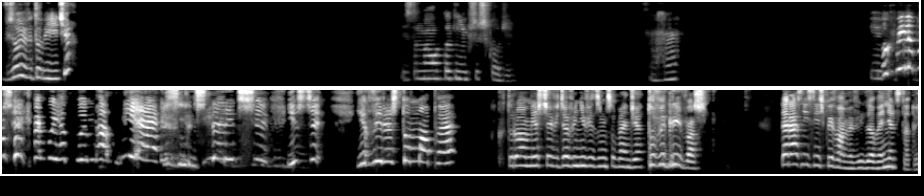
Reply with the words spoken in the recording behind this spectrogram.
Widzowie, wy to widzicie? Jestem na ostatniej przeszkodzie. Aha. I- No chwilę, poczekaj, bo ja byłem na dnie! 4-3! Jeszcze, jak wygrasz tą mapę, którą jeszcze widzowie nie wiedzą, co będzie, to wygrywasz. Teraz nic nie śpiewamy, widzowie, niestety.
